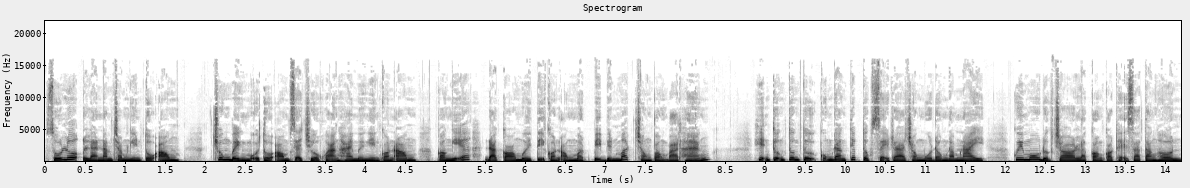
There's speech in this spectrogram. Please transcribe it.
Số lượng là 500.000 tổ ong. Trung bình mỗi tổ ong sẽ chứa khoảng 20.000 con ong, có nghĩa đã có 10 tỷ con ong mật bị biến mất trong vòng 3 tháng. Hiện tượng tương tự cũng đang tiếp tục xảy ra trong mùa đông năm nay. Quy mô được cho là còn có thể gia tăng hơn.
